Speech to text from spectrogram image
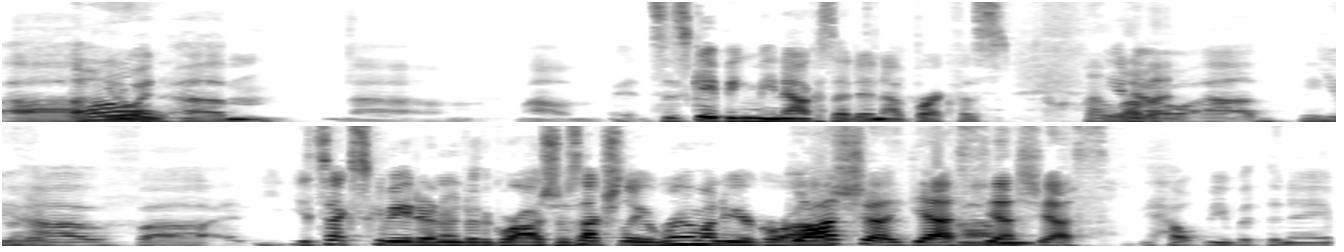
uh, you know, Oh. an, um, um, um, it's escaping me now because I didn't have breakfast. I you love know, it. uh, you have uh, it's excavated under the garage. There's actually a room under your garage. Gotcha. Yes, Um, yes, yes. Help me with the name.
